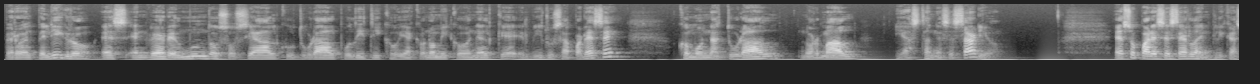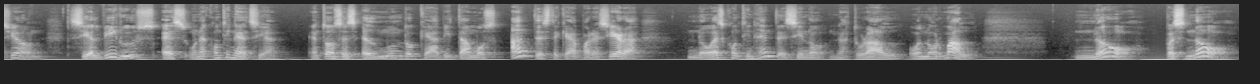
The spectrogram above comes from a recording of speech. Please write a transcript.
pero el peligro es en ver el mundo social, cultural, político y económico en el que el virus aparece como natural, normal y hasta necesario. Eso parece ser la implicación. Si el virus es una contingencia, entonces el mundo que habitamos antes de que apareciera no es contingente, sino natural o normal. No, pues no.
